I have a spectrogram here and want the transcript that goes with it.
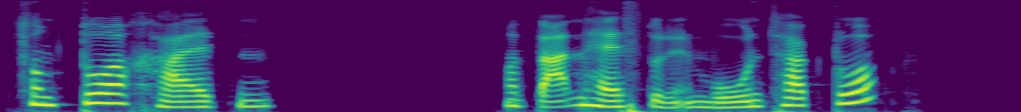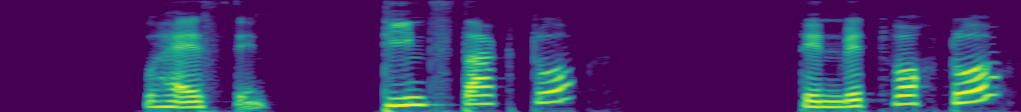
zum Durchhalten. Und dann hältst du den Montag durch, du hältst den Dienstag durch, den Mittwoch durch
